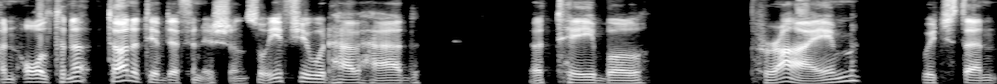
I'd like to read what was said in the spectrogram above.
an alternative definition, so if you would have had a table prime, which then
